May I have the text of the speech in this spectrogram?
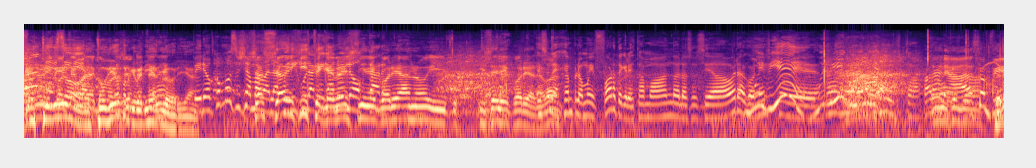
fan del Estudió, porque venía Gloria. Pero ¿cómo se llamaba Ya, la ya película dijiste que que ganó el ves cine Oscar? coreano y, y series coreanas. Es un ejemplo muy fuerte que le estamos dando a la sociedad ahora con Muy esto bien, de- muy bien, gusta. Para nada, son pibes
